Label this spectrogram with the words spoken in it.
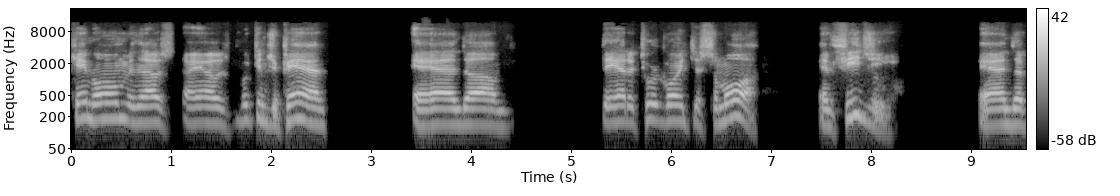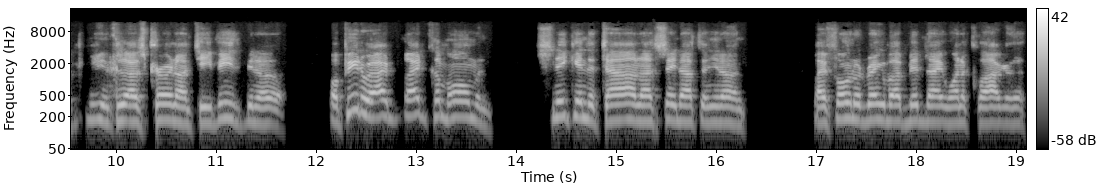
came home, and I was I, I was booked in Japan, and um, they had a tour going to Samoa and Fiji, and because uh, I was current on TV, you know well, Peter, I'd, I'd come home and sneak into town, not say nothing, you know, and my phone would ring about midnight, one o'clock. And,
